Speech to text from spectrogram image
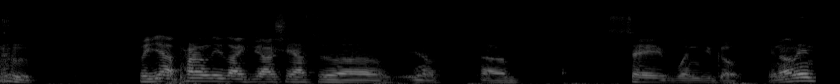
but yeah, apparently, like, you actually have to, uh, you know, uh, say when you go. You know what I mean?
